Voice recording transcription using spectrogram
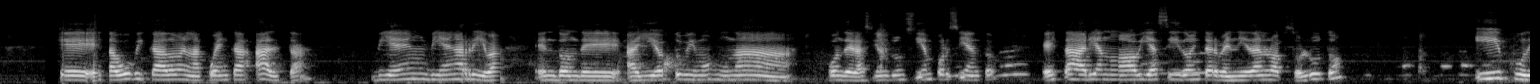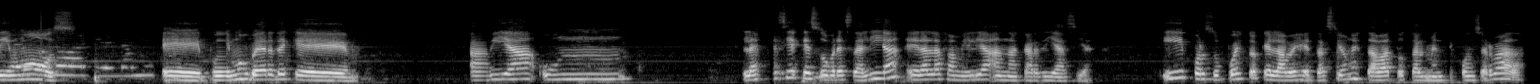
que está ubicado en la cuenca alta, bien, bien arriba, en donde allí obtuvimos una ponderación de un 100%. Esta área no había sido intervenida en lo absoluto y pudimos, eh, pudimos ver de que había un, la especie que sobresalía era la familia Anacardiaceae y por supuesto que la vegetación estaba totalmente conservada.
